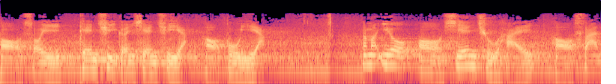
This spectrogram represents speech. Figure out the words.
哦，所以天趣跟仙趣呀哦不一样。那么又哦先处海哦山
